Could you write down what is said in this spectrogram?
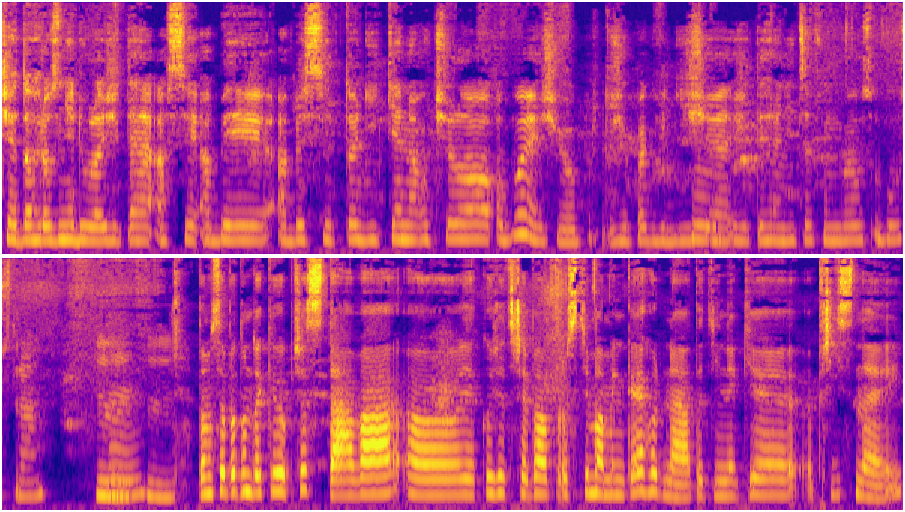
že je to hrozně důležité asi, aby, aby se to dítě naučilo oboje, že jo? protože pak vidíš, mm. že, že ty hranice fungují z obou stran. Hmm. Hmm. Tam se potom taky občas stává, uh, jako že třeba prostě maminka je hodná, tatínek je přísnej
